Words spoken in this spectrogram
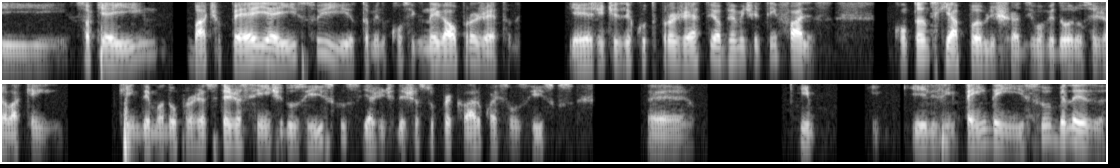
e só que aí bate o pé e é isso, e eu também não consigo negar o projeto. Né? E aí a gente executa o projeto e obviamente ele tem falhas. Contanto que a publisher, a desenvolvedora, ou seja lá quem, quem demandou o projeto, esteja ciente dos riscos, e a gente deixa super claro quais são os riscos. É, e, e, eles entendem isso, beleza.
